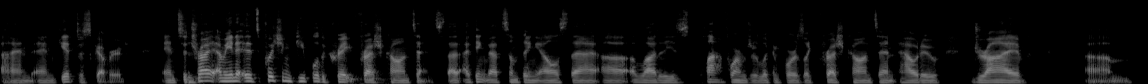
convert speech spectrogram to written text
and and get discovered and to Mhm. try i mean it's pushing people to create fresh content i think that's something else that uh, a lot of these platforms are looking for is like fresh content how to drive um,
